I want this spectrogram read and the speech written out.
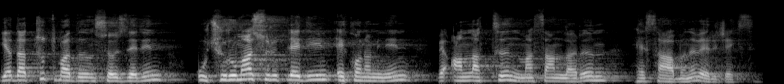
ya da tutmadığın sözlerin, uçuruma sürüklediğin ekonominin ve anlattığın masalların hesabını vereceksin.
